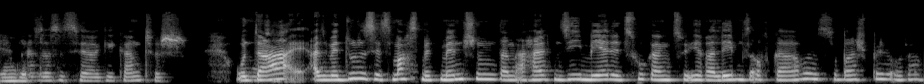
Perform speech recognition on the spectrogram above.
also das ist ja gigantisch. Und da, also wenn du das jetzt machst mit Menschen, dann erhalten sie mehr den Zugang zu ihrer Lebensaufgabe zum Beispiel, oder?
